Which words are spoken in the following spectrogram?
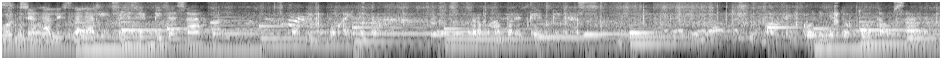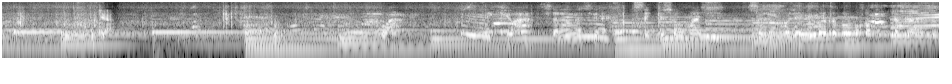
Huwag siyang alis atin. Kasi yung bigas ha. O, bigyan po kayo nito. Para makapalit kayo yung bigas. Okay, kunin niyo itong 2,000. Yeah. Wow. Thank you ha. Salamat sir. Thank you so much. Sa linggo lang marunong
